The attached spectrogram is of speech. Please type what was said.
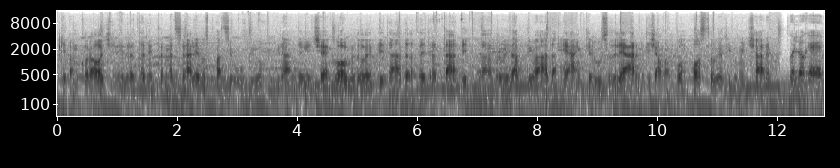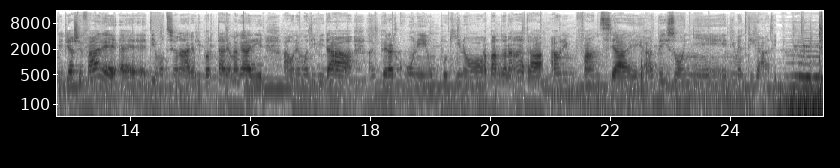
che ancora oggi nei trattati internazionali è lo spazio pubblico più grande che c'è, un luogo dove è vietata dai trattati la proprietà privata e anche l'uso delle armi, diciamo è un buon posto per ricominciare. Quello che mi piace fare è di emozionare, riportare magari a un'emotività per alcuni un pochino abbandonata, a un'infanzia e a dei sogni dimenticati.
